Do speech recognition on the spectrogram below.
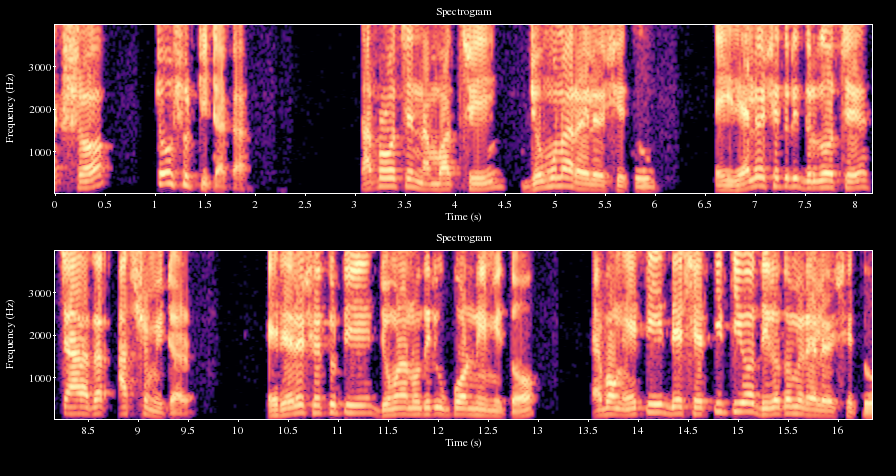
একশো চৌষট্টি টাকা। তারপর হচ্ছে নাম্বার থ্রি, যমুনা রেলওয়ে সেতু। এই রেলওয়ে সেতুটির দৈর্ঘ্য হচ্ছে চার হাজার আটশো মিটার। এই রেলওয়ে সেতুটি যমুনা নদীর উপর নির্মিত এবং এটি দেশের তৃতীয় দীর্ঘতম রেলওয়ে সেতু।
